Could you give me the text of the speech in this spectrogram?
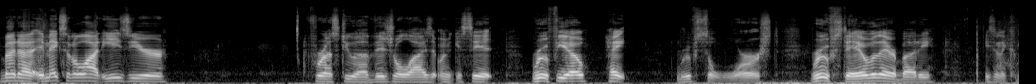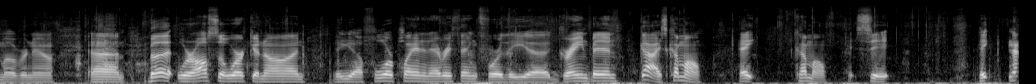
but uh, it makes it a lot easier for us to uh, visualize it when we can see it. Rufio, hey, Roof's the worst. Roof, stay over there, buddy. He's gonna come over now. Um, but we're also working on the uh, floor plan and everything for the uh, grain bin. Guys, come on. Hey, come on. Hey, sit. Hey, nah.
